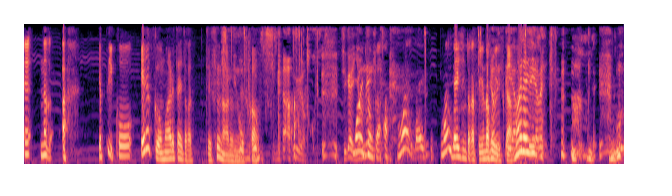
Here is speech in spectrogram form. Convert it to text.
え、なんか、あ、やっぱりこう、偉く思われたいとかってそういうのあるんですか？違うよ。違うよ。モアイか、あ、モアイ大臣、モアイ大臣とかって呼んだ方がいいですか？やモアイ大臣やめて。もう、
